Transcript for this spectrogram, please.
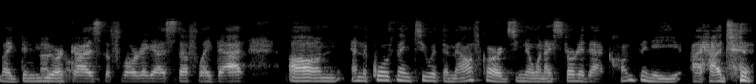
like the new york guys the florida guys stuff like that. Um, and the cool thing too with the mouth guards you know when i started that company i had to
